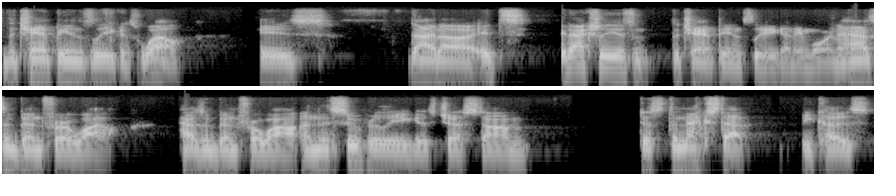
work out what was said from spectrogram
the champions league as well is that uh it's it actually isn't the champions league anymore and it hasn't been for a while hasn't been for a while. And the super league is just um just the next step because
